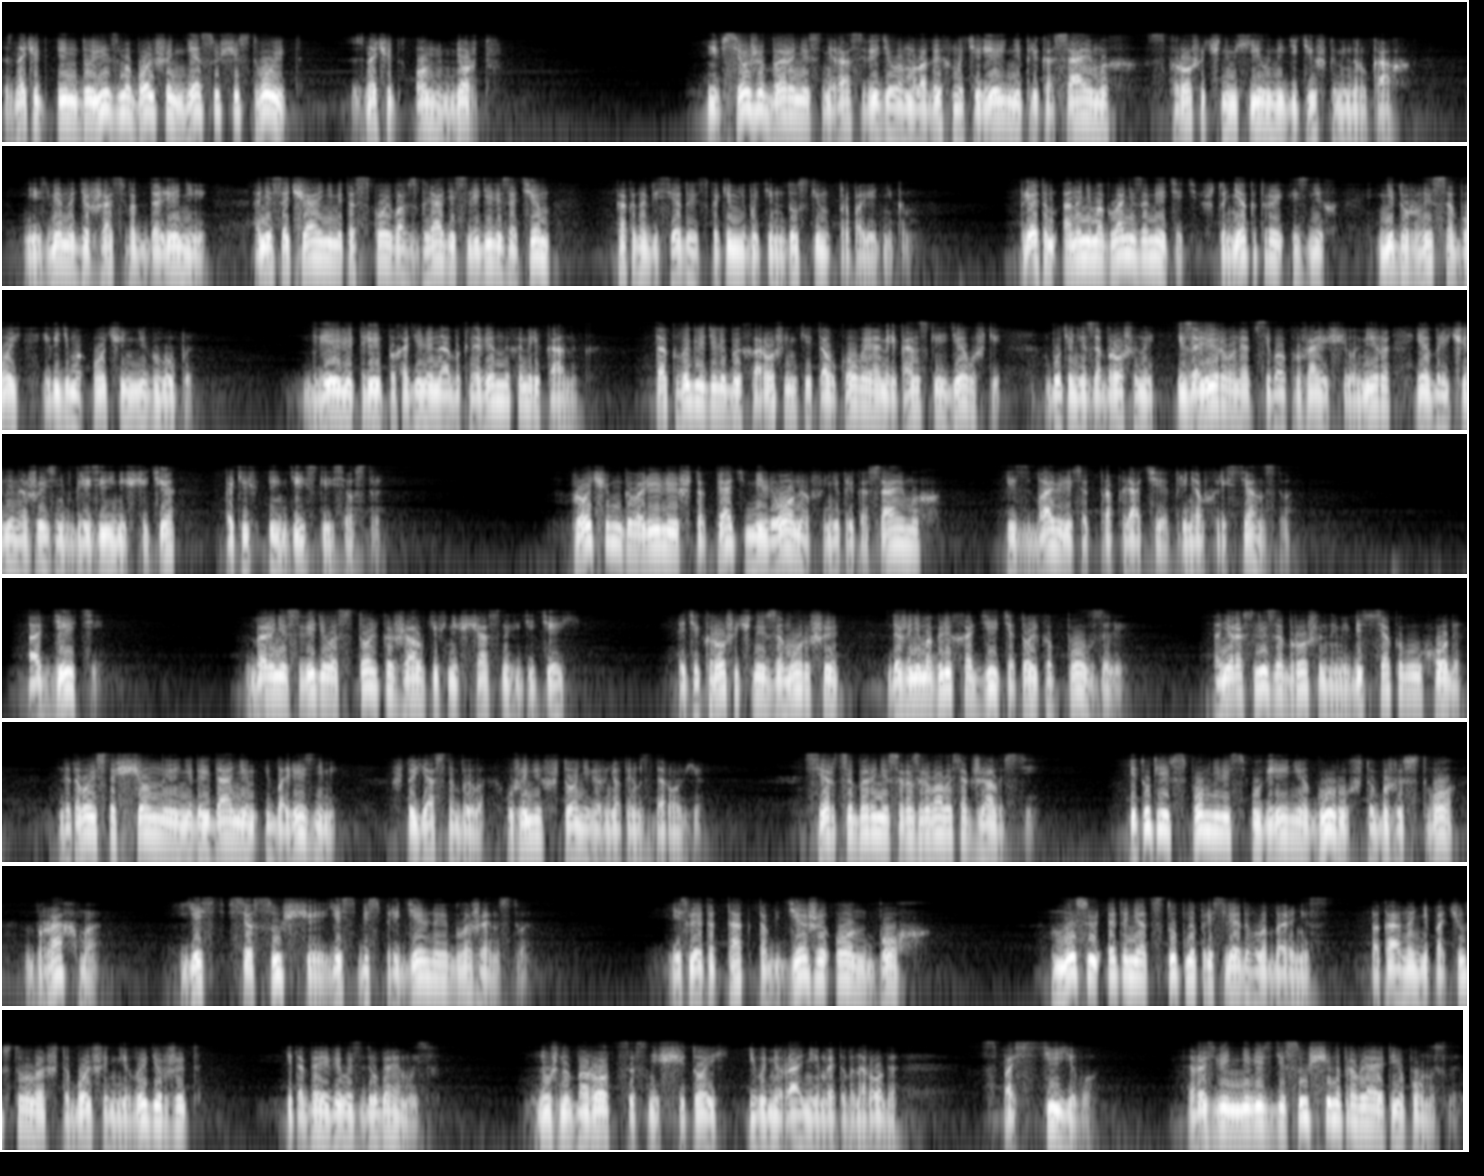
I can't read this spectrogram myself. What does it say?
Значит, индуизма больше не существует. Значит, он мертв. И все же Беронис не раз видела молодых матерей, неприкасаемых, с крошечными хилыми детишками на руках. Неизменно держась в отдалении, они с отчаянием и тоской во взгляде следили за тем, как она беседует с каким-нибудь индусским проповедником. При этом она не могла не заметить, что некоторые из них не дурны собой и, видимо, очень не глупы. Две или три походили на обыкновенных американок. Так выглядели бы хорошенькие, толковые американские девушки, будь они заброшены, изолированы от всего окружающего мира и обречены на жизнь в грязи и нищете, как их индийские сестры. Впрочем, говорили, что пять миллионов неприкасаемых избавились от проклятия, приняв христианство. А дети... Бернис видела столько жалких несчастных детей, эти крошечные заморыши даже не могли ходить, а только ползали. Они росли заброшенными, без всякого ухода, до того истощенные недоеданием и болезнями, что ясно было, уже ничто не вернет им здоровья. Сердце Бернис разрывалось от жалости. И тут ей вспомнились уверения гуру, что божество, Брахма, есть все сущее, есть беспредельное блаженство. Если это так, то где же он, Бог? Мысль эта неотступно преследовала Бернис, пока она не почувствовала, что больше не выдержит, и тогда явилась другая мысль. Нужно бороться с нищетой и вымиранием этого народа, спасти его. Разве не вездесущий направляет ее помыслы?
